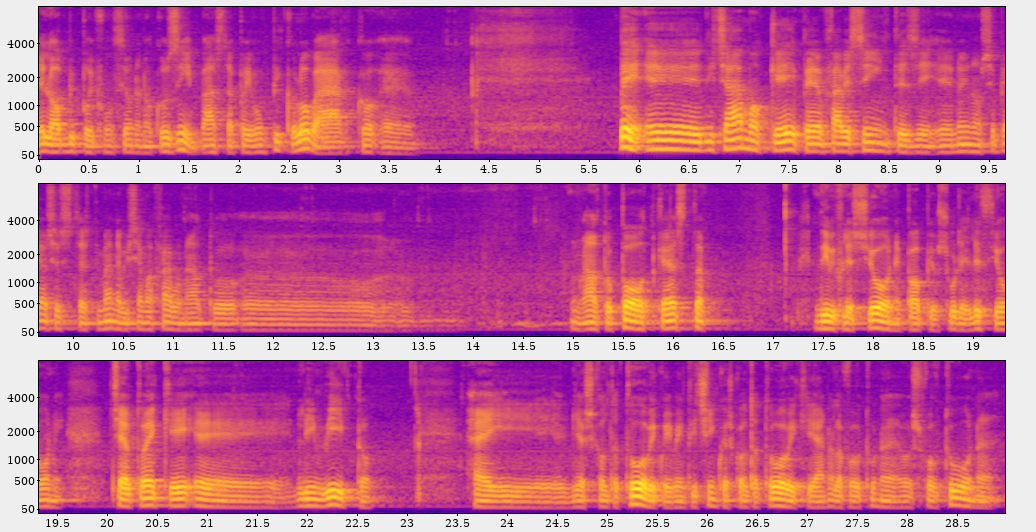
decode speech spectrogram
le lobby poi funzionano così, basta aprire un piccolo varco. Eh. Beh, eh, diciamo che per fare sintesi, eh, noi non sappiamo se questa settimana riusciamo a fare un altro, eh, un altro podcast di riflessione proprio sulle elezioni. Certo è che eh, l'invito agli ascoltatori, quei 25 ascoltatori che hanno la fortuna o sfortuna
